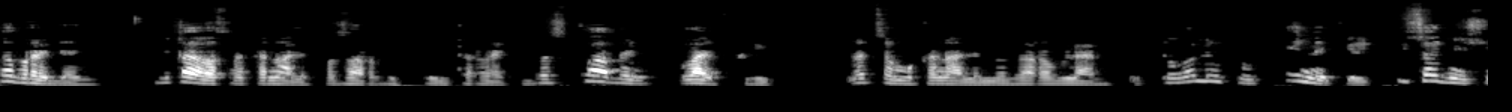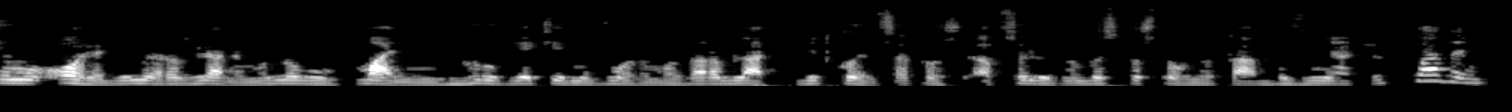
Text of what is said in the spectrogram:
Добрий день! Вітаю вас на каналі по заробітку в інтернеті без вкладень LiveCrypto. На цьому каналі ми заробляємо криптовалюту і не тільки. У сьогоднішньому огляді ми розглянемо нову майнінг гру, в якій ми зможемо заробляти біткоін Satoshi абсолютно безкоштовно та без ніяких вкладень.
